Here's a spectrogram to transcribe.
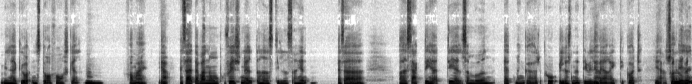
ville have gjort en stor forskel mm. for mig. Ja. Altså, at der var nogle professionelle, der havde stillet sig hen, altså, og havde sagt, det her, det er altså måden, at man gør det på, eller sådan, at det ville ja. være rigtig godt. Ja, så no, alle. At,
